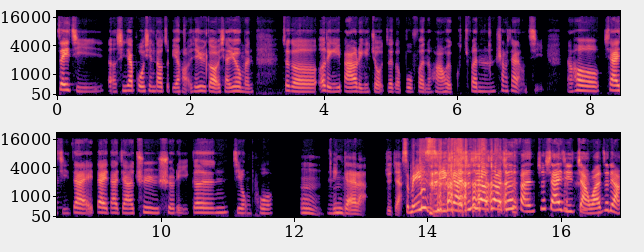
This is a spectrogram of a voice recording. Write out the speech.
这一集呃新加坡先到这边好了，先预告一下，因为我们这个二零一八、二零一九这个部分的话会分上下两集，然后下一集再带大家去雪梨跟吉隆坡。嗯，嗯应该啦，就这样。什么意思？应该就是要对啊，就是反正就下一集讲完这两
